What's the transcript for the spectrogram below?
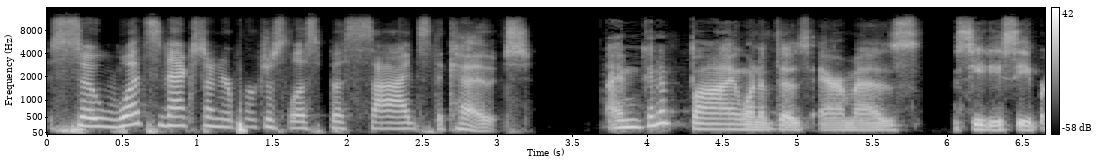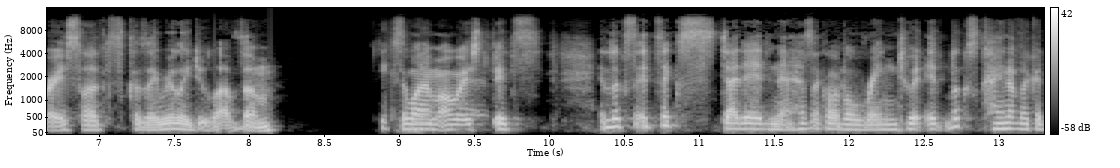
So, what's next on your purchase list besides the coat? I'm going to buy one of those Hermes CDC bracelets because I really do love them. Explain. The one I'm always it's it looks it's like studded and it has like a little ring to it. It looks kind of like a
